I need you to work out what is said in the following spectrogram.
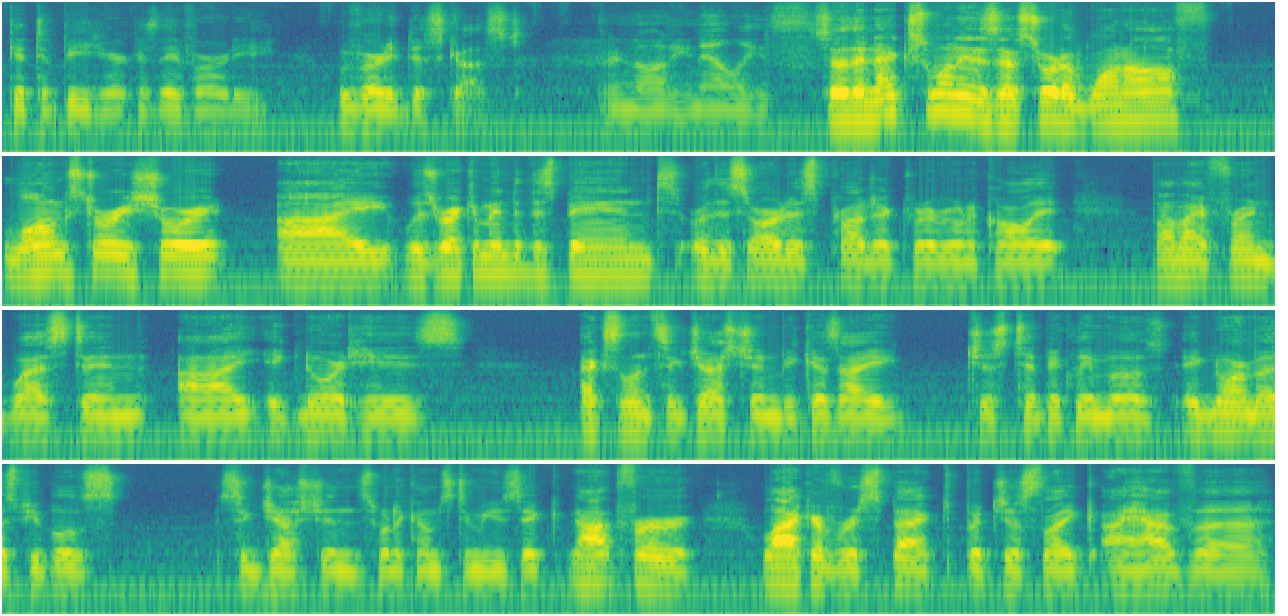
get to be here because they've already we've already discussed. They're naughty Nellies. So the next one is a sort of one off. Long story short, I was recommended this band or this artist project, whatever you want to call it, by my friend Weston. I ignored his excellent suggestion because I just typically most ignore most people's suggestions when it comes to music. Not for lack of respect, but just like I have a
